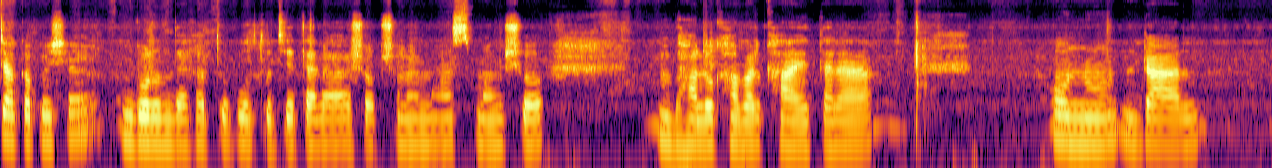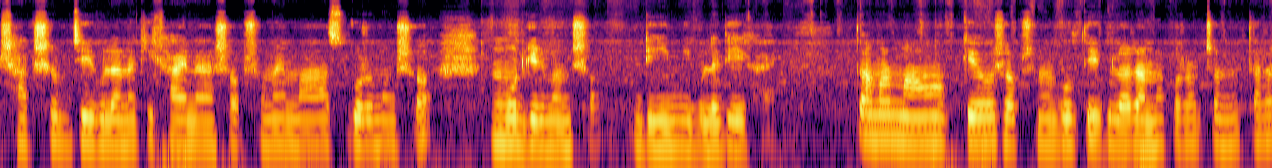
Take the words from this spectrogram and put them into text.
টাকা পয়সা গরম দেখাতো, বলতো যে তারা সব সময় মাছ, মাংস, ভালো খাবার খায়। তারা অন্য ডাল, শাকসবজি এগুলো নাকি খায় না। সব সময় মাছ গরু মাংস, মুরগির মাংস, ডিম এগুলো দিয়ে খায়। তো আমার মাকেও সবসময় বলতে এগুলো রান্না করার জন্য। তারা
